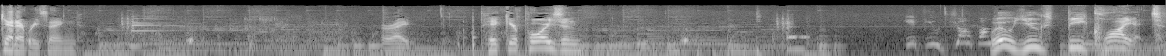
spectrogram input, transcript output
get everything. All right, pick your poison. If you jump on... Will you be quiet?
